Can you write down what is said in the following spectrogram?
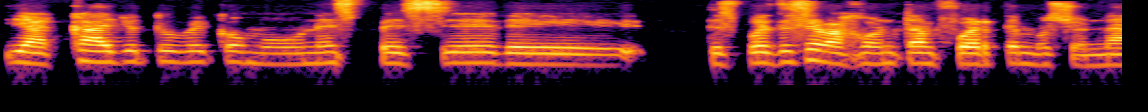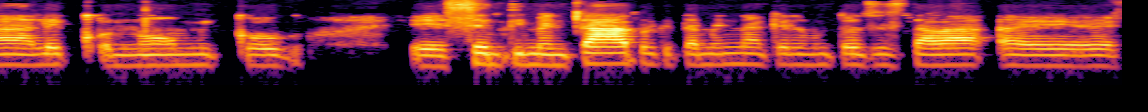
Y acá yo tuve como una especie de, después de ese bajón tan fuerte emocional, económico, eh, sentimental, porque también en aquel entonces estaba eh,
